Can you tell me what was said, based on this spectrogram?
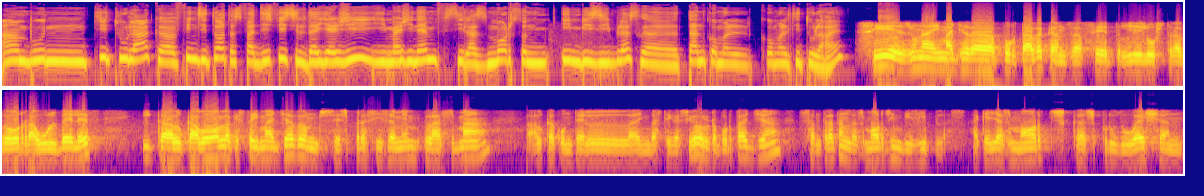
amb un titular que fins i tot es fa difícil de llegir. Imaginem si les morts són invisibles, eh, tant com el, com el titular, eh? Sí, és una imatge de portada que ens ha fet l'il·lustrador Raúl Vélez i que el que vol aquesta imatge doncs, és precisament plasmar el que conté la investigació, el reportatge, centrat en les morts invisibles, aquelles morts que es produeixen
